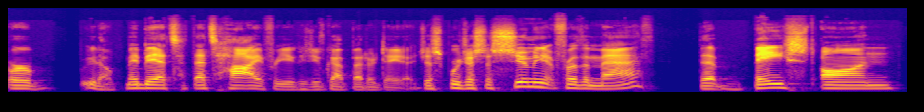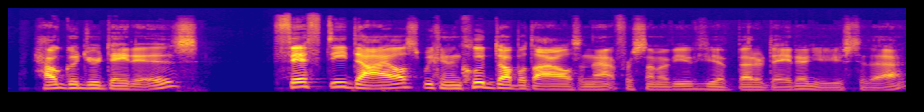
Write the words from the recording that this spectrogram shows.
or you know maybe that's that's high for you because you've got better data just we're just assuming it for the math that based on how good your data is 50 dials. We can include double dials in that for some of you if you have better data and you're used to that.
